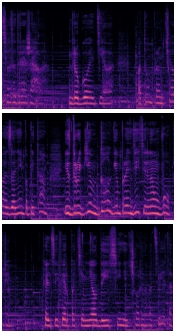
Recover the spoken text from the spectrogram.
все задрожало. Другое дело, потом промчалась за ним по пятам и с другим долгим пронзительным воплем. Кальцифер потемнел до и сине-черного цвета,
